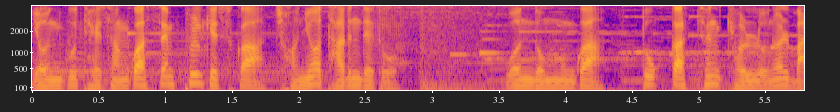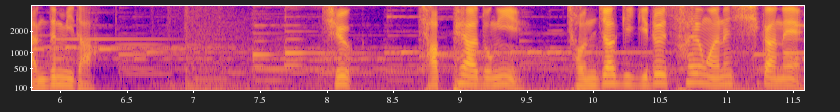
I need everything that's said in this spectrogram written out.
연구 대상과 샘플 개수가 전혀 다른데도 원 논문과 똑같은 결론을 만듭니다. 즉, 자폐 아동이 전자기기를 사용하는 시간에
